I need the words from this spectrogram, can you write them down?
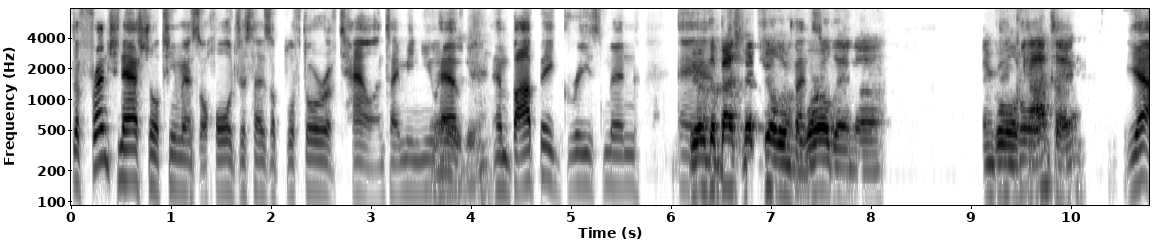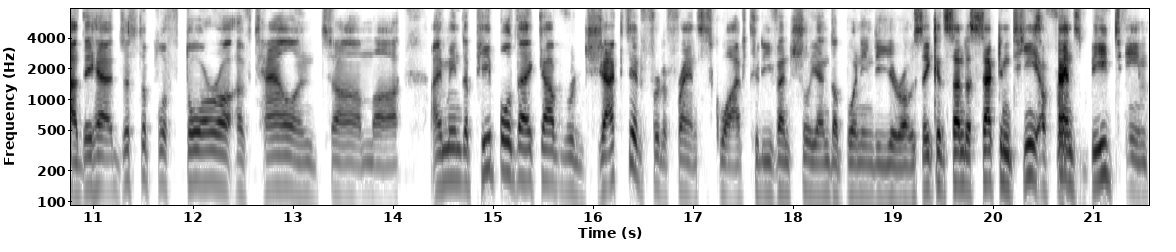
the French national team as a whole just has a plethora of talent. I mean, you yeah, have Mbappe, Griezmann. And You're the best midfielder in the world in uh, N'Golo Kante yeah, they had just a plethora of talent. Um, uh, I mean, the people that got rejected for the France squad could eventually end up winning the Euros. They could send a second team, a France B team,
